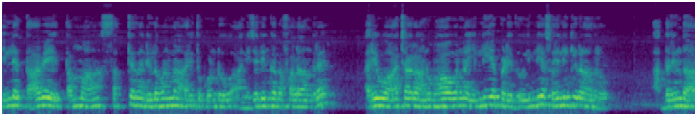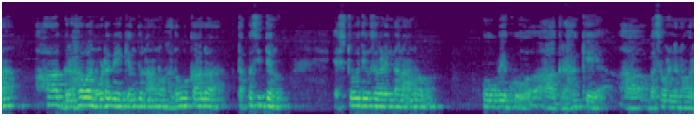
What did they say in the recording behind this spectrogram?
ಇಲ್ಲೇ ತಾವೇ ತಮ್ಮ ಸತ್ಯದ ನಿಲುವನ್ನ ಅರಿತುಕೊಂಡು ಆ ನಿಜಲಿಂಗದ ಫಲ ಅಂದ್ರೆ ಅರಿವು, ಆಚಾರ, ಅನುಭವವನ್ನ ಇಲ್ಲಿಯೇ ಪಡೆದು, ಇಲ್ಲಿಯೇ ಸ್ವಯಲಿಂಗಿಗಳಾದರು. ಆದ್ದರಿಂದ ಆ ಗ್ರಹವ ನೋಡಬೇಕೆಂದು ನಾನು ಹಲವು ಕಾಲ ತಪಸಿದ್ದೆನು ಎಷ್ಟೋ ದಿವಸಗಳಿಂದ ನಾನು ಹೋಗಬೇಕು ಆ ಗ್ರಹಕ್ಕೆ, ಆ ಬಸವಣ್ಣನವರ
